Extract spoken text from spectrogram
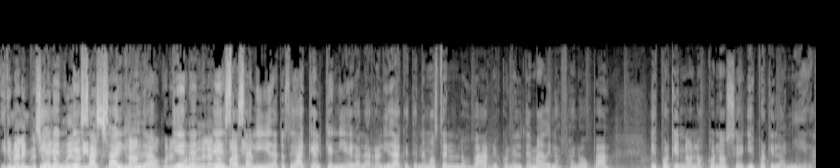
Y que me da la impresión que lo tienen pudieron ir esa explicando salida, con el tienen de la esa campaña. salida. Entonces, aquel que niega la realidad que tenemos en los barrios con el tema de la falopa es porque no los conoce y es porque la niega.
